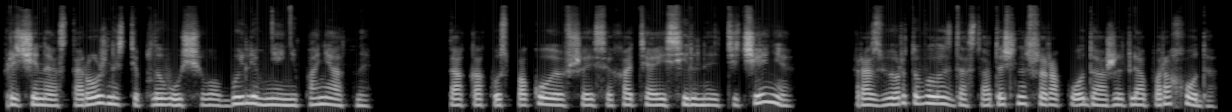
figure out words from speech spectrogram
Причины осторожности плывущего были мне непонятны, так как успокоившееся, хотя и сильное течение, развертывалось достаточно широко даже для парохода.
